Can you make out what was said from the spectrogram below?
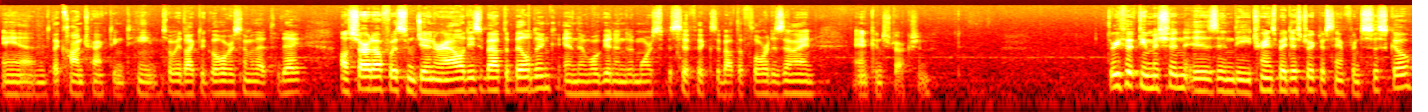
and the contracting team. So we'd like to go over some of that today. I'll start off with some generalities about the building, and then we'll get into more specifics about the floor design and construction. 350 Mission is in the Transbay District of San Francisco.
